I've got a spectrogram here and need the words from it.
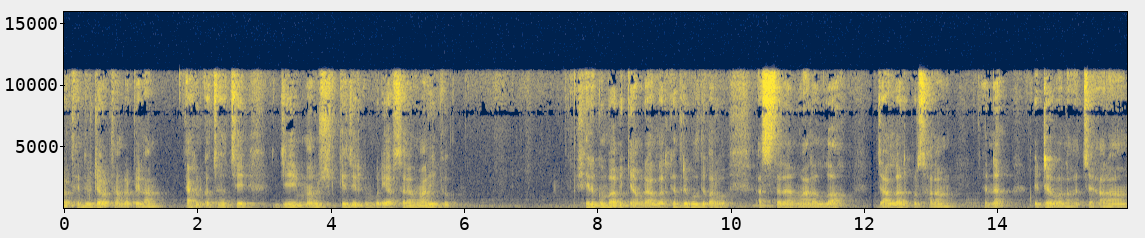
অর্থে, দুইটা অর্থ আমরা পেলাম। এখন কথা হচ্ছে যে মানুষকে যেরকম বলি, আসসালাম আলাইকুম সেরকম ভাবে কি আমরা আল্লাহর ক্ষেত্রে বলতে পারব? আসসালাম আল্লাহ যা আল্লাহর উপর সালাম। না এটা বলা হচ্ছে হারাম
